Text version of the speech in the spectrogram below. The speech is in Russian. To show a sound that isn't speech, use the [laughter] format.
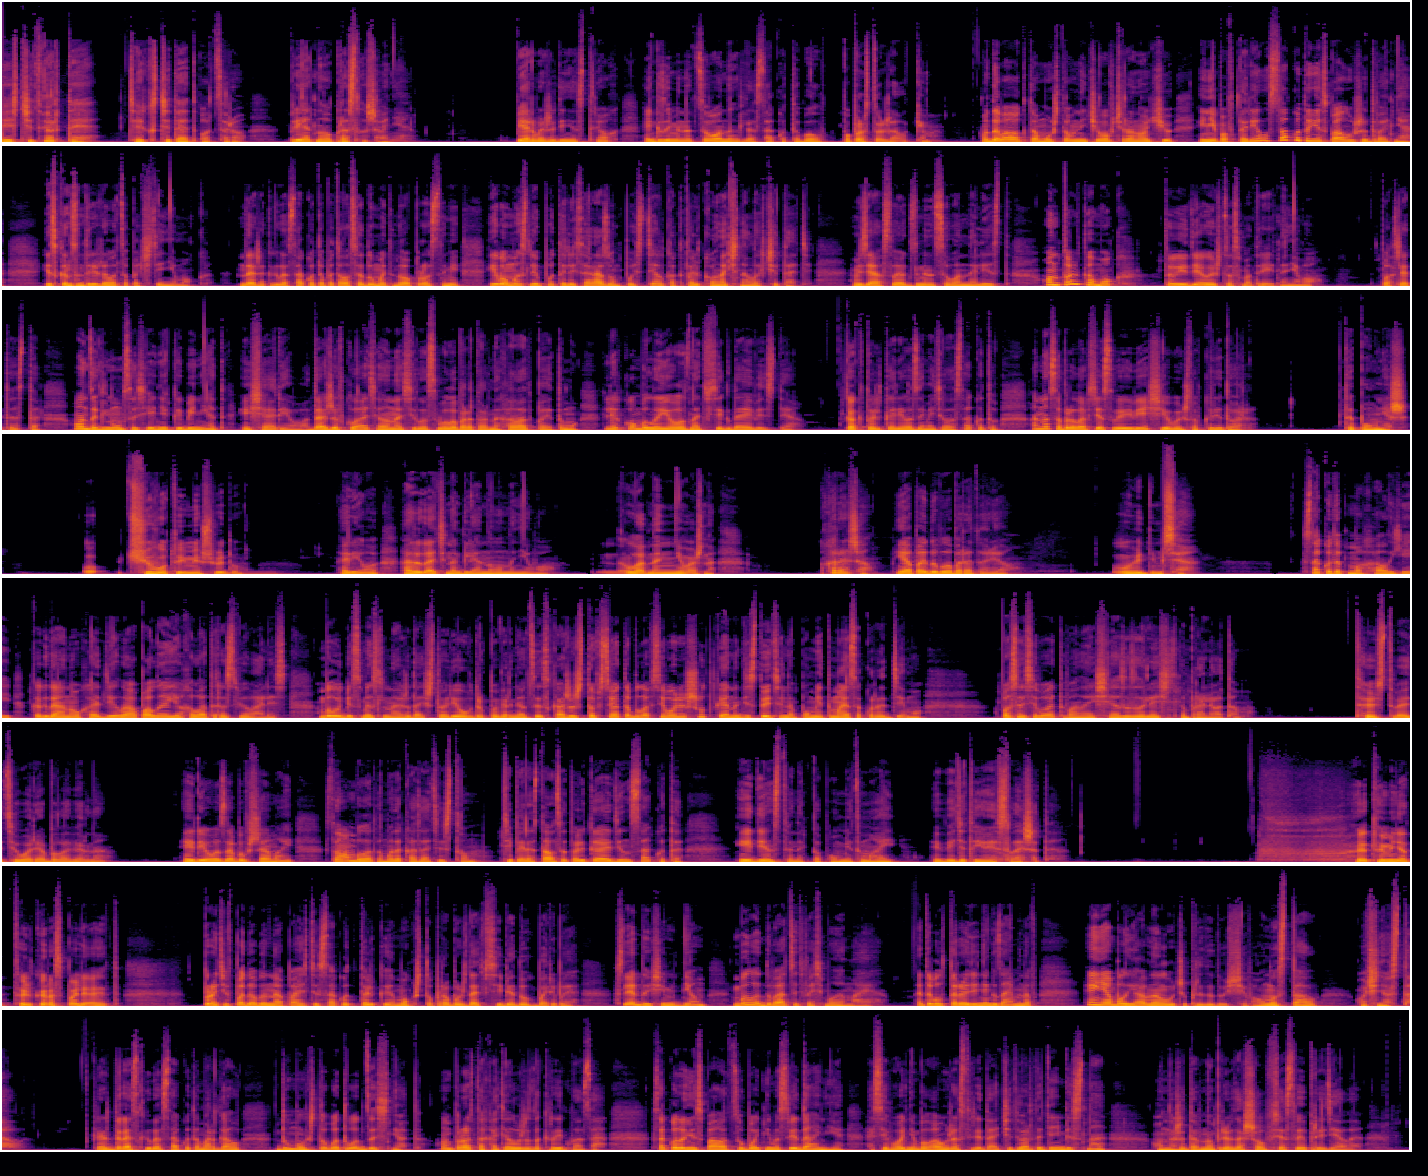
Часть четвертая. Текст читает Оцару. Приятного прослушивания. Первый же день из трех экзаменационных для Сакута был попросту жалким. Удавало к тому, что он ничего вчера ночью и не повторил, Сакута не спал уже два дня и сконцентрироваться почти не мог. Даже когда Сакута пытался думать над вопросами, его мысли путались, а разум пустел, как только он начинал их читать. Взяв свой экзаменационный лист, он только мог то и делать, что смотреть на него. После теста он заглянул в соседний кабинет, ища Рио. Даже в классе она носила свой лабораторный халат, поэтому легко было ее узнать всегда и везде. Как только Рио заметила Сакату, она собрала все свои вещи и вышла в коридор. «Ты помнишь?» а, «Чего ты имеешь в виду?» Рио озадаченно глянула на него. «Ладно, неважно. Хорошо, я пойду в лабораторию». «Увидимся». Сакуда помахал ей, когда она уходила, а полы ее халата развивались. Было бессмысленно ожидать, что Рио вдруг повернется и скажет, что все это было всего лишь шутка, и она действительно помнит Майя Сакурадзиму. После всего этого она исчезла за лестничным пролетом. То есть твоя теория была верна? И Рио, забывшая Май, сама была тому доказательством. Теперь остался только один Сакута, единственный, кто помнит Май, видит ее и слышит. [laughs] это меня только распаляет. Против подобной напасти Сакут только и мог что пробуждать в себе дух борьбы. Следующим днем было 28 мая. Это был второй день экзаменов, и не был явно лучше предыдущего. Он устал, очень устал. Каждый раз, когда Сакута моргал, думал, что вот-вот заснет. Он просто хотел уже закрыть глаза. Сакута не спал от субботнего свидания, а сегодня была уже среда, четвертый день без сна. Он уже давно превзошел все свои пределы.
